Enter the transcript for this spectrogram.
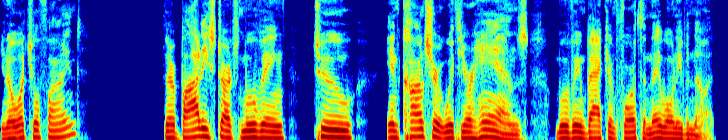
You know what you'll find? Their body starts moving to in concert with your hands moving back and forth and they won't even know it.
